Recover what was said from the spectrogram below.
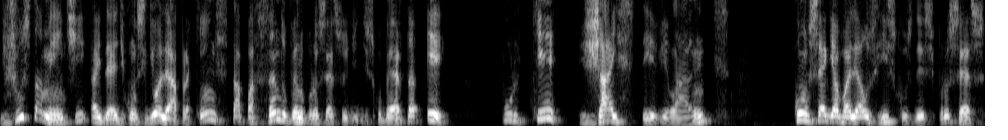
justamente a ideia de conseguir olhar para quem está passando pelo processo de descoberta e por que já esteve lá antes consegue avaliar os riscos desse processo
